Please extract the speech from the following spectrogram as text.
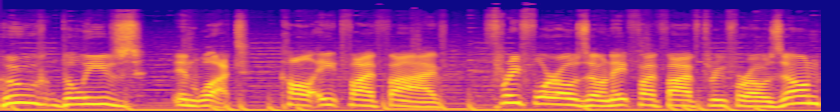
Who believes in what? Call 855 340 zone 855 340 zone.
